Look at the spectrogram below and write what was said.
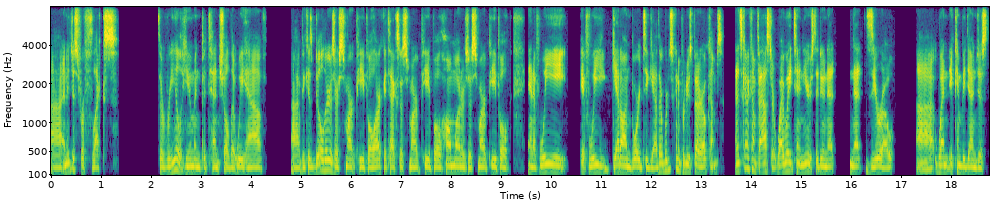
Uh, and it just reflects the real human potential that we have. Uh, because builders are smart people, architects are smart people, homeowners are smart people, and if we if we get on board together, we're just going to produce better outcomes, and it's going to come faster. Why wait ten years to do net net zero uh, when it can be done just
